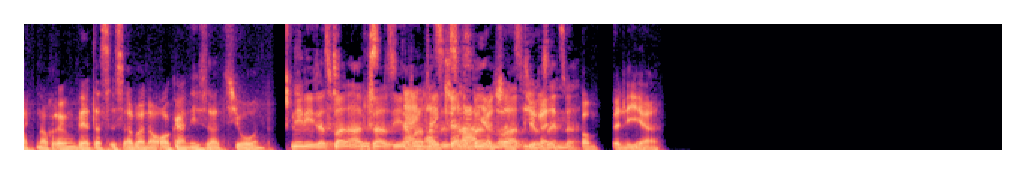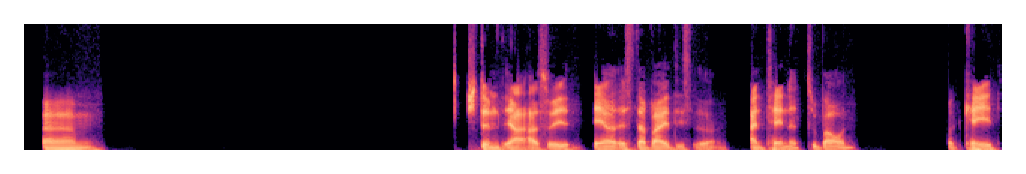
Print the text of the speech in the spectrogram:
sagt noch irgendwer, das ist aber eine Organisation. Nee, nee, das war Al Jazeera, das ist aber ein Jazeera ist eine Radiosender. Company, ja. Ähm, stimmt, ja, also er ist dabei, diese Antenne zu bauen und Kate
